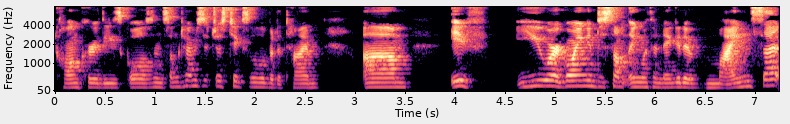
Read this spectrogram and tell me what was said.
conquer these goals. And sometimes it just takes a little bit of time. Um, if you are going into something with a negative mindset,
